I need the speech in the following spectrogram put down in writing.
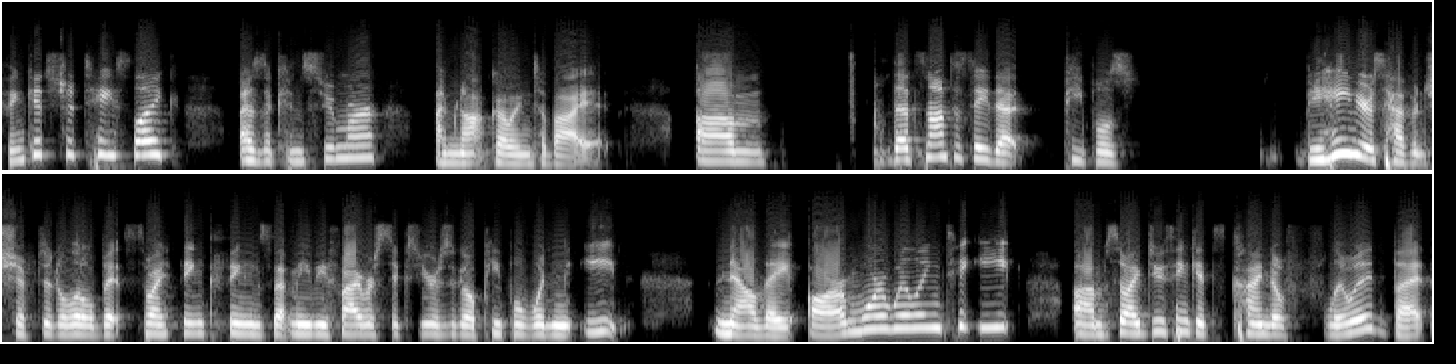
think it should taste like as a consumer, I'm not going to buy it. Um, that's not to say that people's behaviors haven't shifted a little bit. So I think things that maybe five or six years ago people wouldn't eat, now they are more willing to eat. Um, so I do think it's kind of fluid, but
